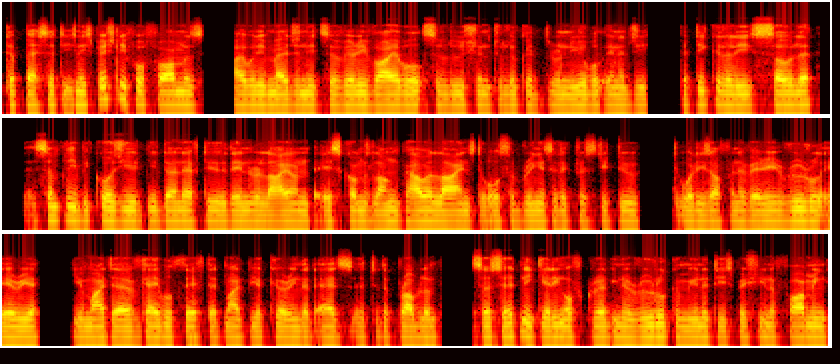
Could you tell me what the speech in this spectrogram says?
capacity, and especially for farmers, I would imagine it's a very viable solution to look at renewable energy, particularly solar simply because you, you don't have to then rely on Eskom's long power lines to also bring its electricity to, to what is often a very rural area. You might have cable theft that might be occurring that adds uh, to the problem. So, certainly, getting off grid in a rural community, especially in a farming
